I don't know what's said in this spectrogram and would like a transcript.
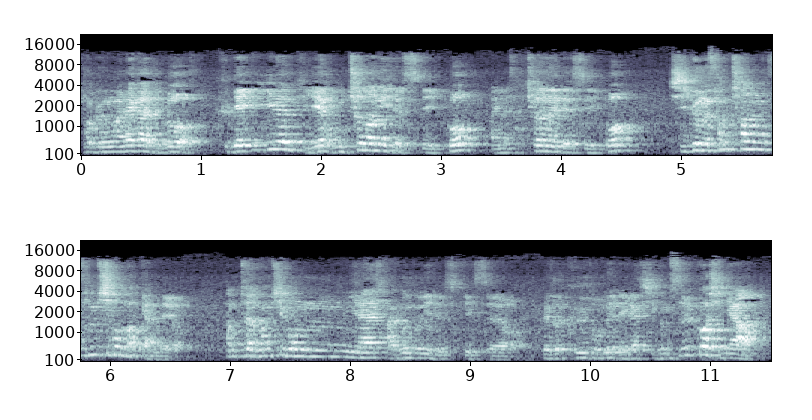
적용을 해가지고 그게 1년 뒤에 5천 원이 될 수도 있고 아니면 4천 원이 될 수도 있고 지금은 3천 30원밖에 안 돼요. 3천 30원이라는 작은 돈이 될 수도 있어요. 그래서 그 돈을 내가 지금 쓸 것이냐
